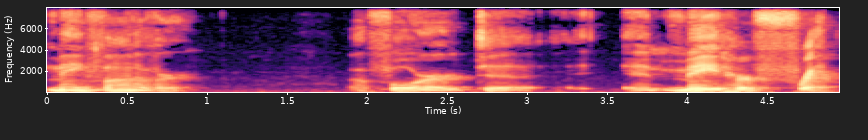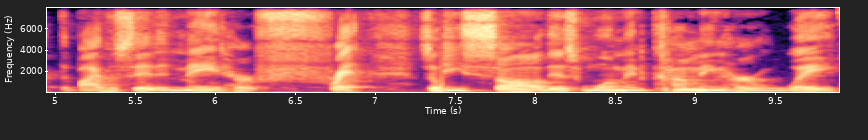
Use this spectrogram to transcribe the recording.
made fun of her uh, for to it made her fret. The Bible said it made her fret. So she saw this woman coming her way.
